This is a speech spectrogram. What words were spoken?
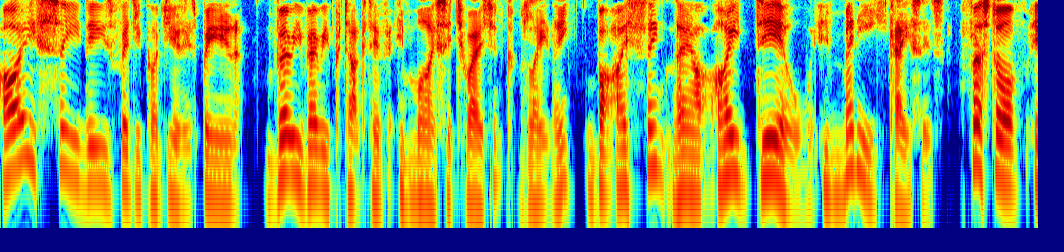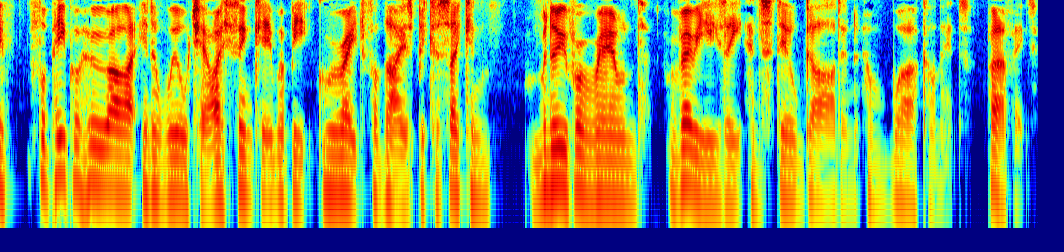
I see these Vegepod units being very, very productive in my situation completely, but I think they are ideal in many cases. First off, if for people who are in a wheelchair, I think it would be great for those because they can maneuver around very easily and still garden and work on it. Perfect.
